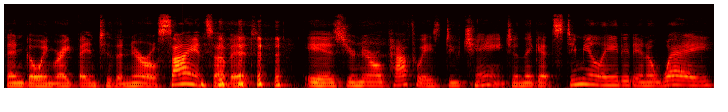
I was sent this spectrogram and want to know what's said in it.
then going right into the neuroscience of it is your neural pathways do change and they get stimulated in a way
